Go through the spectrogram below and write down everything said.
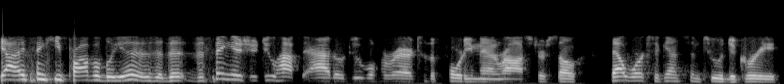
Yeah, I think he probably is. The the thing is, you do have to add Odubel Herrera to the 40 man roster, so that works against him to a degree.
